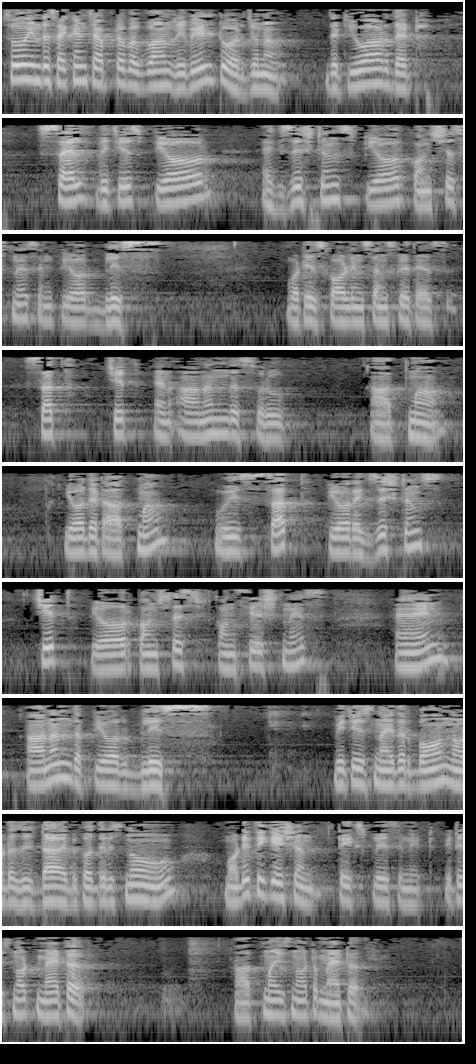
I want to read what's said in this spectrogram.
So in the second chapter, Bhagwan revealed to Arjuna that you are that self which is pure existence, pure consciousness and pure bliss. What is called in Sanskrit as Sat, Chit and Ananda Swarup, Atma. You are that Atma who is Sat, pure existence, Chit, pure conscious, consciousness and Ananda, pure bliss which is neither born nor does it die because there is no modification takes place in it. It is not matter. Atma is not a matter.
